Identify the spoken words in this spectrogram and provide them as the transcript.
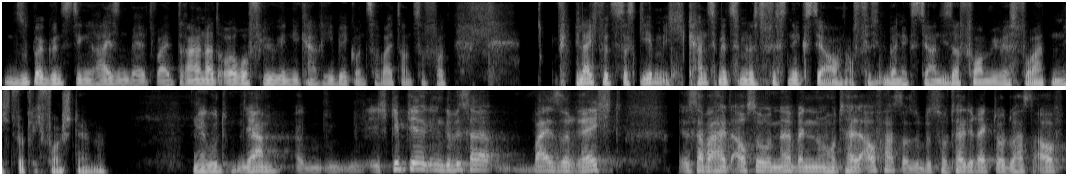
super günstigen Reisen weltweit, 300 Euro Flüge in die Karibik und so weiter und so fort, Vielleicht wird es das geben. Ich kann es mir zumindest fürs nächste Jahr auch noch fürs übernächste Jahr in dieser Form, wie wir es vorhatten, nicht wirklich vorstellen. Ne? Ja gut, ja, ich gebe dir in gewisser Weise recht. Ist aber halt auch so, ne, wenn du ein Hotel aufhast, also du bist Hoteldirektor, du hast auf,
